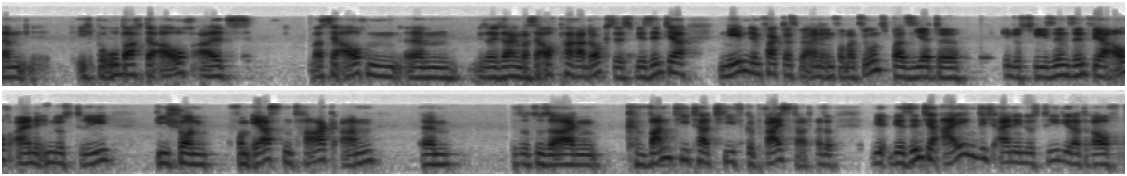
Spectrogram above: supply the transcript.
Ähm, ich beobachte auch als, was ja auch ein, ähm, wie soll ich sagen, was ja auch paradox ist. Wir sind ja neben dem Fakt, dass wir eine informationsbasierte Industrie sind, sind wir auch eine Industrie, die schon vom ersten Tag an ähm, sozusagen quantitativ gepreist hat. Also wir, wir sind ja eigentlich eine Industrie, die darauf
